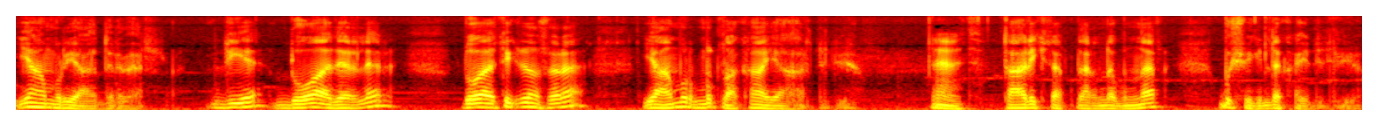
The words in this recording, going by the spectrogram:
yağmur yağdırıver diye dua ederler. Dua ettikten sonra yağmur mutlaka yağardı diyor. Evet. Tarih kitaplarında bunlar bu şekilde kaydediliyor.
